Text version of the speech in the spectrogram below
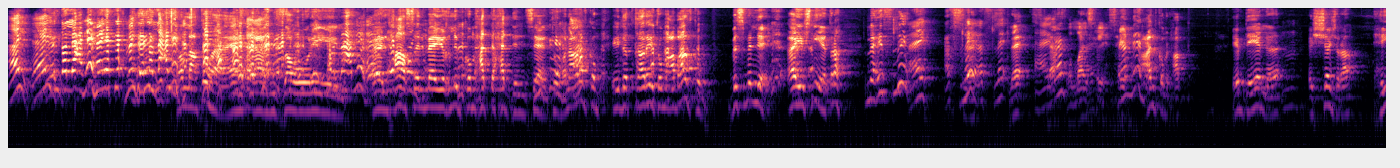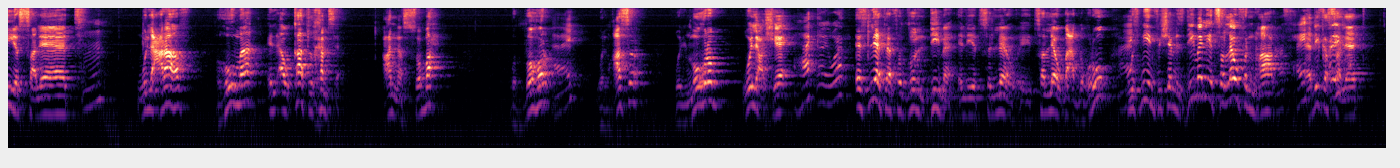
اي اي. طلعناها يا سي حميده طلعناها طلعتوها يا مزورين. الحاصل ما يغلبكم حتى حد انسان أنتم أنا أعرفكم إذا تقاريتوا مع بعضكم. بسم الله. أي شنية ترى؟ ما هي سليم أي اصلي اصلي لا والله صحيح صحيح. عندكم الحق. يبدأ يلا. الشجرة هي الصلاة. والأعراف هما الأوقات الخمسة. عندنا الصبح والظهر أي. والعصر والمغرب والعشاء. هك أيوه. ثلاثة في الظل ديما اللي يتصلاو يتصلاو بعد الغروب. واثنين في الشمس ديما اللي يتصلاو في النهار. آه، صحيح. هذيك صحيح. الصلاة.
